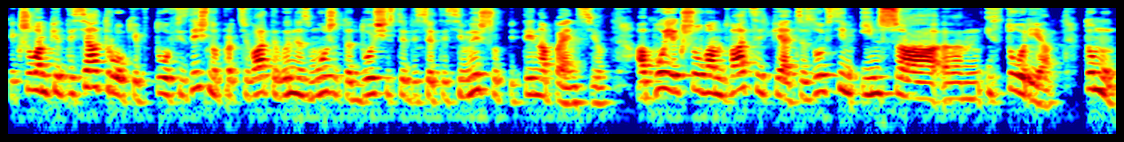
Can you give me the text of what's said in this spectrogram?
якщо вам 50 років, то фізично працювати ви не зможете до 67, щоб піти на пенсію. Або якщо вам 25, це зовсім інша ем, історія. Тому.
